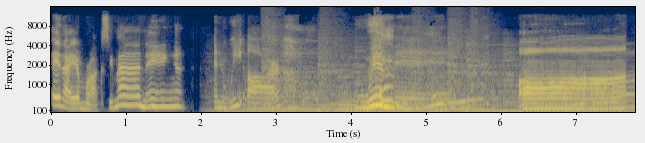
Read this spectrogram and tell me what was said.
and I am Roxy Manning. and we are women on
